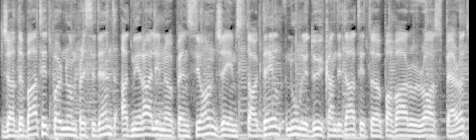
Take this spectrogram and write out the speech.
Gjatë debatit për nënpresident, admirali në pension, James Stockdale, numri dy i kandidatit të pavarur Ross Perot,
